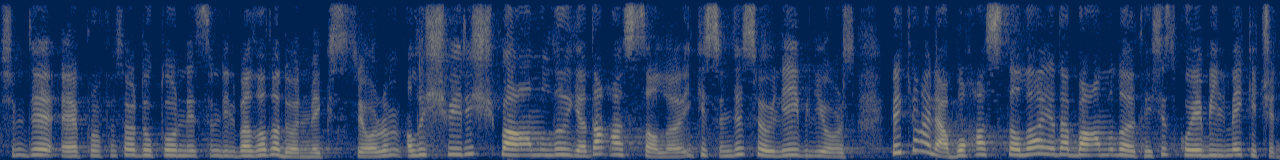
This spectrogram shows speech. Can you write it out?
Şimdi e, Profesör Doktor Nesrin Dilbaz'a da dönmek istiyorum. Alışveriş bağımlılığı ya da hastalığı ikisini de söyleyebiliyoruz. Pekala bu hastalığa ya da bağımlılığa teşhis koyabilmek için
